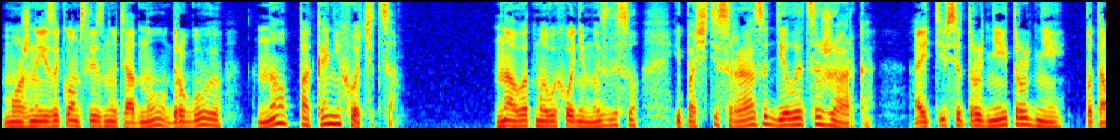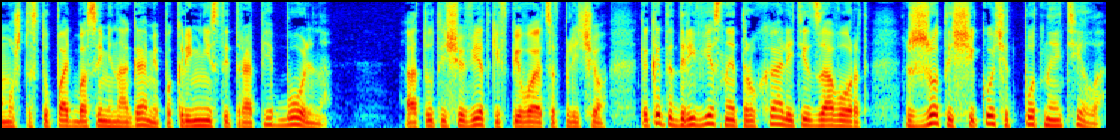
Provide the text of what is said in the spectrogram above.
Можно языком слезнуть одну, другую, но пока не хочется. Но вот мы выходим из лесу, и почти сразу делается жарко, а идти все труднее и труднее, потому что ступать босыми ногами по кремнистой тропе больно. А тут еще ветки впиваются в плечо, как эта древесная труха летит за ворот, жжет и щекочет потное тело.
